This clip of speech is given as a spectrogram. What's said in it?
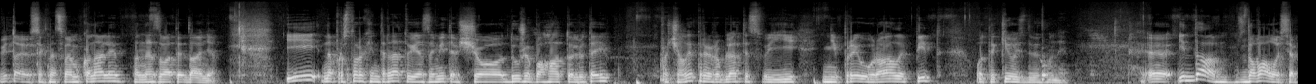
Вітаю всіх на своєму каналі. Мене звати Даня. І на просторах інтернету я замітив, що дуже багато людей почали переробляти свої Дніпри, Урали під отакі ось двигуни. Е, і да, здавалося б,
